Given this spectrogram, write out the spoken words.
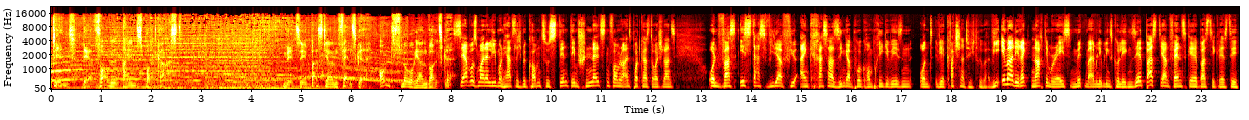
Stint, der Formel 1 Podcast. Mit Sebastian Fenske und Florian Wolzke. Servus, meine Lieben, und herzlich willkommen zu Stint, dem schnellsten Formel 1 Podcast Deutschlands. Und was ist das wieder für ein krasser Singapur Grand Prix gewesen? Und wir quatschen natürlich drüber. Wie immer direkt nach dem Race mit meinem Lieblingskollegen Sebastian Fenske. Basti Christi.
